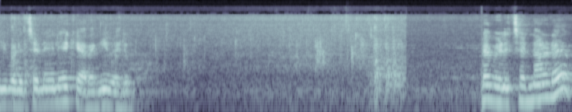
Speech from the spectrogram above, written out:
ഈ വെളിച്ചെണ്ണയിലേക്ക് ഇറങ്ങി വരും. വെളിച്ചെണ്ണയുടെ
